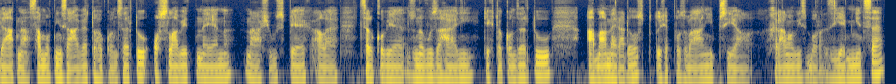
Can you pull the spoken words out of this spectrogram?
dát na samotný závěr toho koncertu, oslavit nejen náš úspěch, ale celkově znovu zahájení těchto koncertů a máme radost, protože pozvání přijal chrámový sbor z Jemnice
